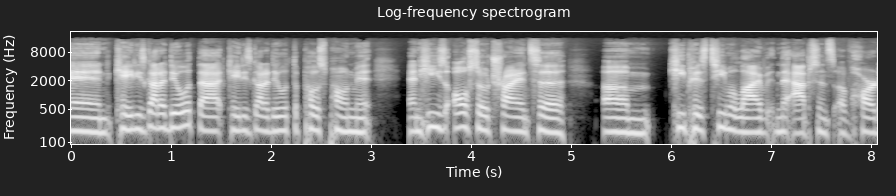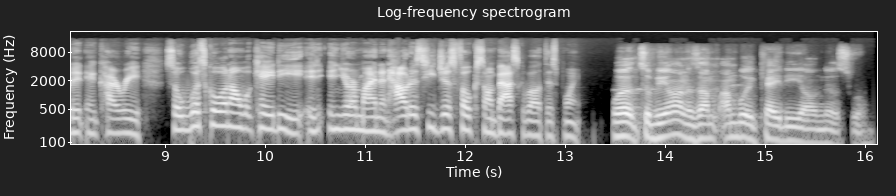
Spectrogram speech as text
and KD's got to deal with that. KD's got to deal with the postponement, and he's also trying to um, keep his team alive in the absence of Harden and Kyrie. So, what's going on with KD in, in your mind, and how does he just focus on basketball at this point? Well, to be honest, I'm I'm with KD on this one.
